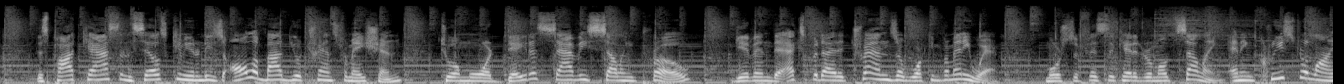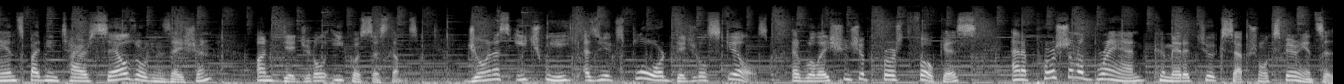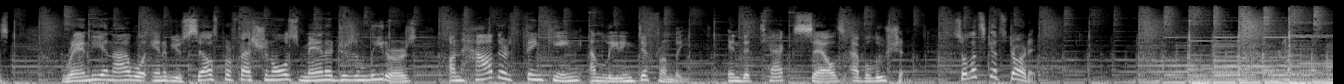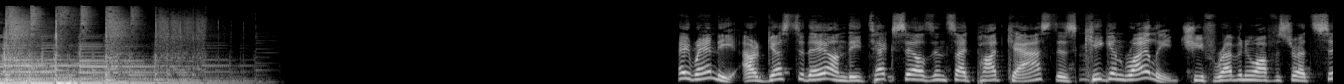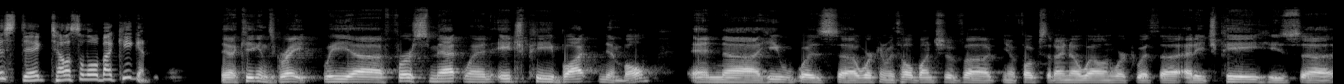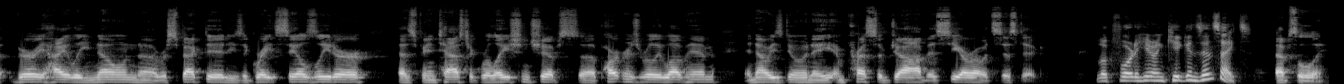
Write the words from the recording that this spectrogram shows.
This podcast and the sales community is all about your transformation to a more data savvy selling pro, given the expedited trends of working from anywhere, more sophisticated remote selling, and increased reliance by the entire sales organization on digital ecosystems. Join us each week as we explore digital skills, a relationship first focus, and a personal brand committed to exceptional experiences. Randy and I will interview sales professionals, managers, and leaders on how they're thinking and leading differently in the tech sales evolution. So let's get started. Hey, Randy, our guest today on the Tech Sales Insight podcast is Keegan Riley, Chief Revenue Officer at Sysdig. Tell us a little about Keegan. Yeah, Keegan's great. We uh, first met when HP bought Nimble, and uh, he was uh, working with a whole bunch of uh, you know folks that I know well and worked with uh, at HP. He's uh, very highly known, respected. He's a great sales leader. Has fantastic relationships. Uh, partners really love him, and now he's doing a impressive job as CRO at Sysdig. Look forward to hearing Keegan's insights. Absolutely.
